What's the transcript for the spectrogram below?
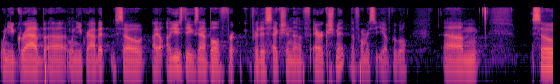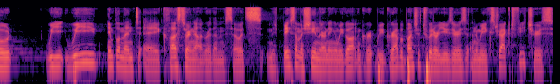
when you, grab, uh, when you grab it. So I'll, I'll, use the example for, for this section of Eric Schmidt, the former CEO of Google. Um, so we, we implement a clustering algorithm. So it's based on machine learning, and we go out and we grab a bunch of Twitter users, and we extract features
